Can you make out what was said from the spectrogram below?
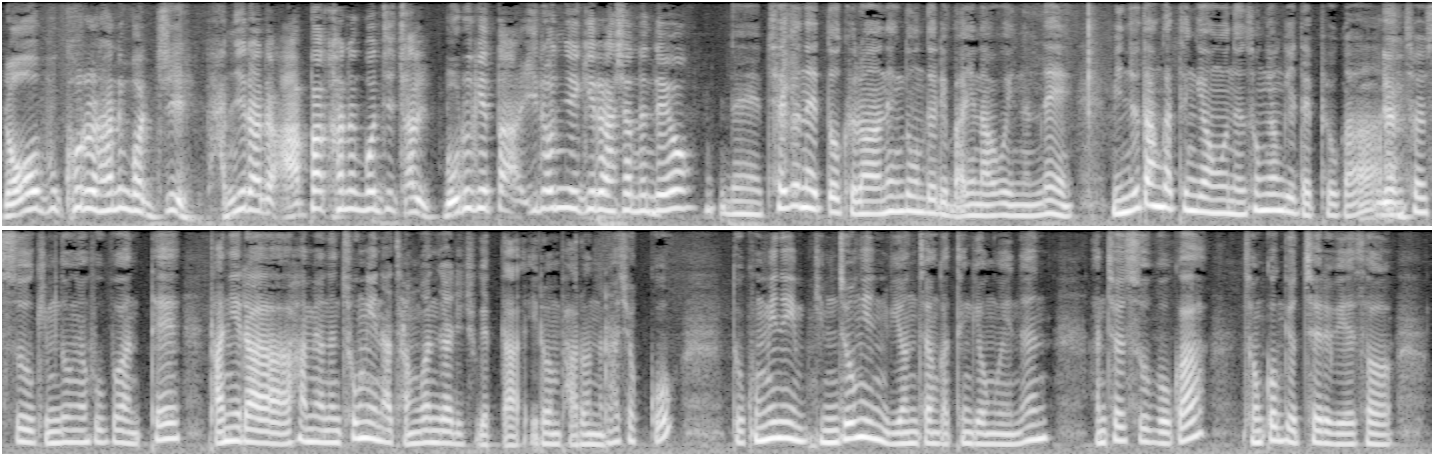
러브콜을 하는 건지 단일화를 압박하는 건지 잘 모르겠다 이런 얘기를 하셨는데요. 네, 최근에 또 그런 행동들이 많이 나오고 있는데 민주당 같은 경우는 송영길 대표가 네. 안철수, 김동연 후보한테 단일화 하면은 총리나 장관 자리 주겠다 이런 발언을 하셨고 또 국민의힘 김종인 위원장 같은 경우에는 안철수 후보가 정권 교체를 위해서 어,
